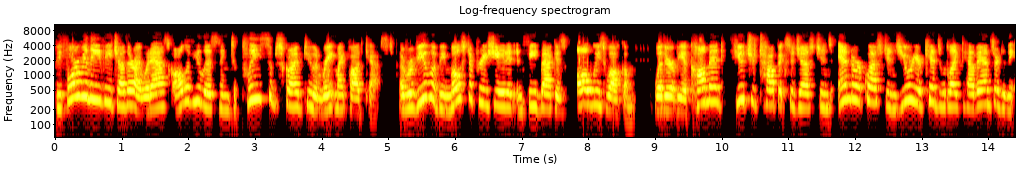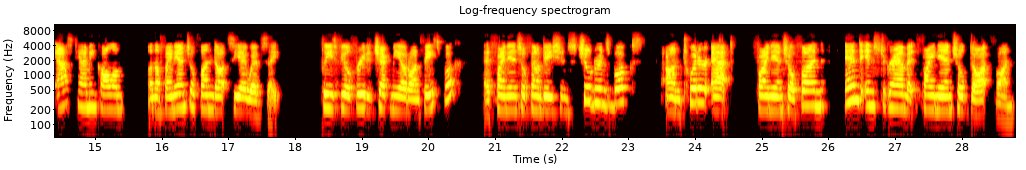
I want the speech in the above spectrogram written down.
Before we leave each other, I would ask all of you listening to please subscribe to and rate my podcast. A review would be most appreciated and feedback is always welcome. Whether it be a comment, future topic suggestions, and or questions you or your kids would like to have answered in the Ask Tammy column on the financialfun.ca website. Please feel free to check me out on Facebook at Financial Foundation's Children's Books, on Twitter at Financial Fun, and Instagram at financial.fun.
